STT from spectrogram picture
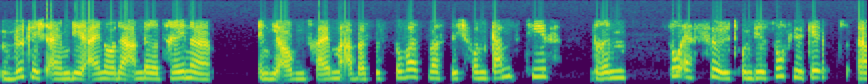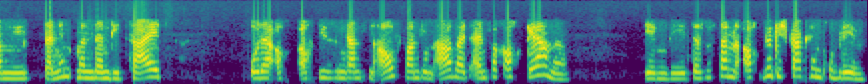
wirklich einem die eine oder andere Träne in die Augen treiben, aber es ist sowas, was dich von ganz tief drin so erfüllt und dir so viel gibt, ähm, da nimmt man dann die Zeit, oder auch, auch diesen ganzen Aufwand und Arbeit einfach auch gerne irgendwie. Das ist dann auch wirklich gar kein Problem,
